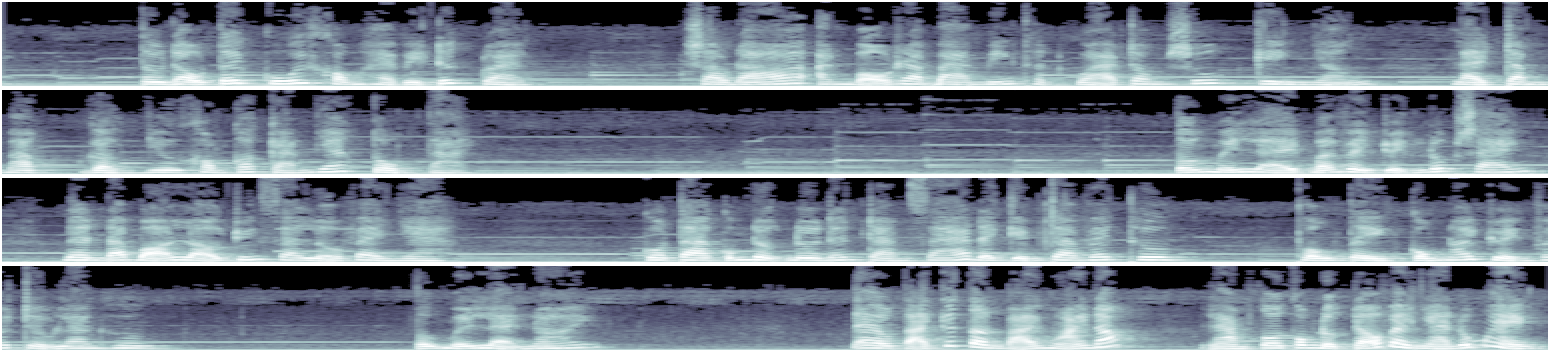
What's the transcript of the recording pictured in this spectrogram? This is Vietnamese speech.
Từ đầu tới cuối không hề bị đứt đoạn. Sau đó, anh bổ ra ba miếng thịt quả trong suốt, kiên nhẫn, lại trầm mặc gần như không có cảm giác tồn tại. Tưởng mỹ lệ bởi vì chuyện lúc sáng nên đã bỏ lỡ chuyến xe lửa về nhà. Cô ta cũng được đưa đến trạm xá để kiểm tra vết thương, thuận tiện cũng nói chuyện với triệu lan hương. Tưởng mỹ lệ nói, đều tại cái tên bại hoại đó, làm tôi không được trở về nhà đúng hẹn.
